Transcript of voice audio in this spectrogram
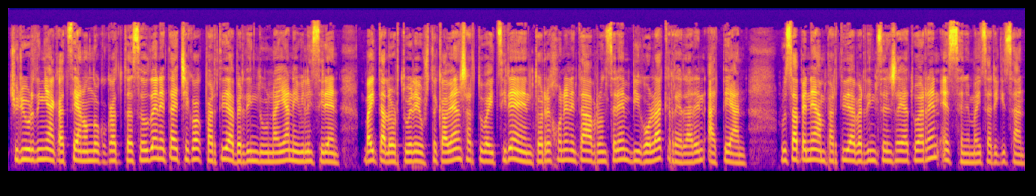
Txuri urdinak atzean ondo kokatuta zeuden eta etxekoak partida berdindu nahian ibili ziren. Baita lortu ere ustekabean sartu baitziren Torrejonen eta Bronzeren bigolak realaren atean. Luzapenean partida berdintzen saiatu arren ez zen emaitzarik izan.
